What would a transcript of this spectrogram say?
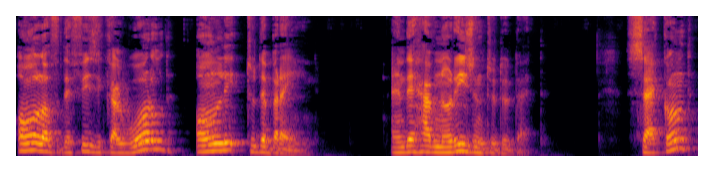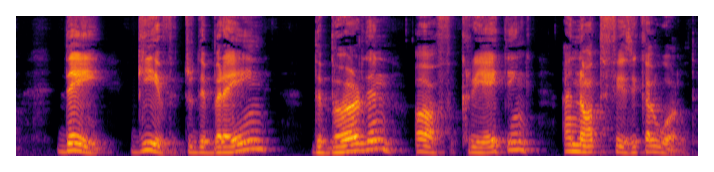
all of the physical world only to the brain, and they have no reason to do that. Second, they give to the brain the burden of creating a not physical world.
